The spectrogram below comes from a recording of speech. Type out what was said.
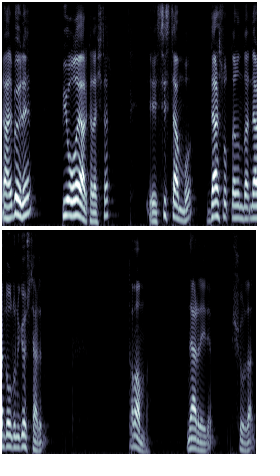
Yani böyle bir olay arkadaşlar. Ee, sistem bu. Ders notlarında nerede olduğunu gösterdim. Tamam mı? Neredeydi? Şuradan.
